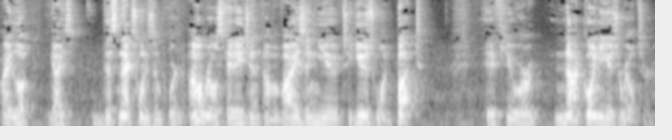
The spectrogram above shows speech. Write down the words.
All right, look, guys, this next one is important. I'm a real estate agent. I'm advising you to use one. But if you're not going to use a realtor,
